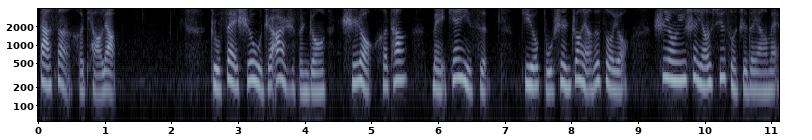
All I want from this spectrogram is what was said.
大蒜和调料，煮沸十五至二十分钟。吃肉喝汤，每天一次，具有补肾壮阳的作用，适用于肾阳虚所致的阳痿。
